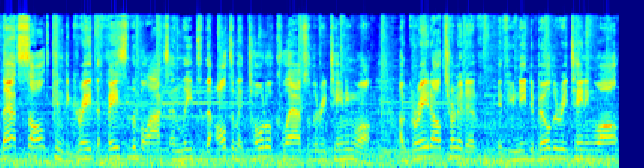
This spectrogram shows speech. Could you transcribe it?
that salt can degrade the face of the blocks and lead to the ultimate total collapse of the retaining wall. A great alternative if you need to build a retaining wall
